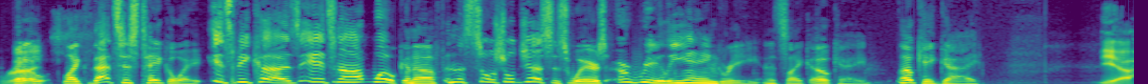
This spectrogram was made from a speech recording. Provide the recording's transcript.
But, uh, Right. like, that's his takeaway. It's because it's not woke enough and the social justice wares are really angry. And it's like, okay, okay, guy. Yeah.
